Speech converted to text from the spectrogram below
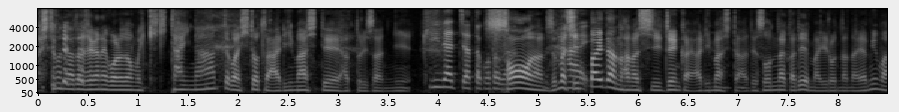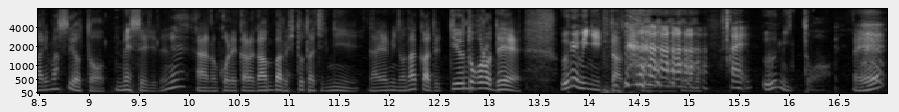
うしてもね、私がね、これでも聞きたいなって一つありまして、服部さんに。気になっちゃったことが。そうなんですよ、まあ、失敗談の話、前回ありました、はい、でその中で、まあ、いろんな悩みもありますよと、メッセージでね、あのこれから頑張る人たちに悩みの中でっていうところで、うん、海見に行ったっていう はい、海と。え？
